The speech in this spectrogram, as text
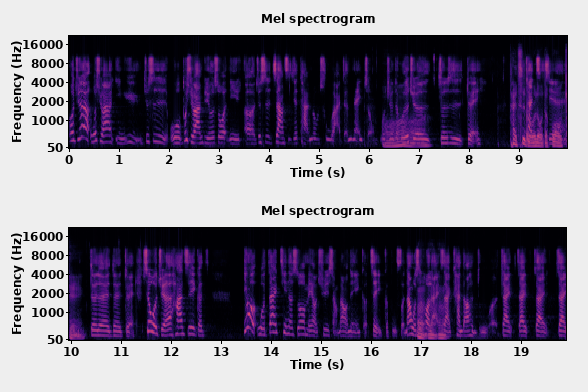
我觉得我喜欢隐喻，就是我不喜欢，比如说你呃就是这样直接袒露出来的那种，我觉得、oh, 我就觉得就是对，太赤裸裸的不 OK，对对对对，所以我觉得他这个，因为我在听的时候没有去想到那个这一个部分，那我是后来在看到很多、嗯嗯、在在在在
